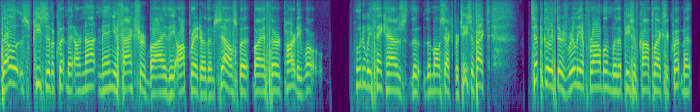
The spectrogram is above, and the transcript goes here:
those pieces of equipment are not manufactured by the operator themselves but by a third party. Well who do we think has the, the most expertise? In fact typically if there's really a problem with a piece of complex equipment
